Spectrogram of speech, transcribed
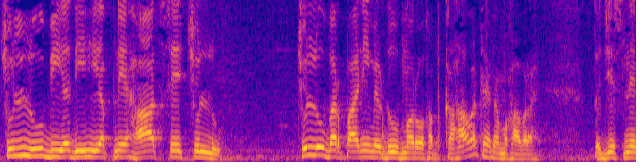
چلو بھی ادی ہی اپنے ہاتھ سے چلو۔ چلو بر پانی میں ڈوب مرو۔ اب کہاوت ہے نا، محاورہ ہے۔ تو جس نے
